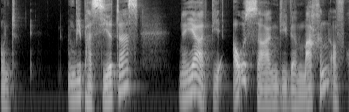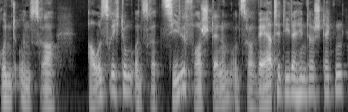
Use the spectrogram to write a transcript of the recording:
Und wie passiert das? Naja, die Aussagen, die wir machen aufgrund unserer Ausrichtung, unserer Zielvorstellung, unserer Werte, die dahinter stecken,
